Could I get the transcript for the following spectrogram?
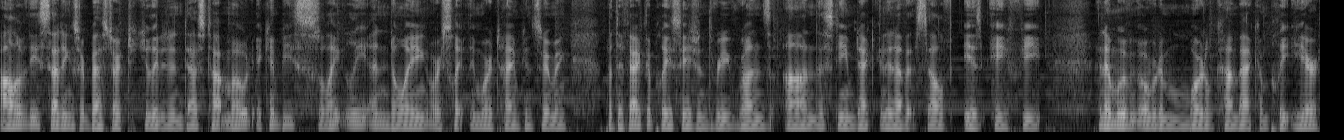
All of these settings are best articulated in desktop mode. It can be slightly annoying or slightly more time consuming, but the fact that PlayStation 3 runs on the Steam Deck in and of itself is a feat. And now moving over to Mortal Kombat Complete here,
